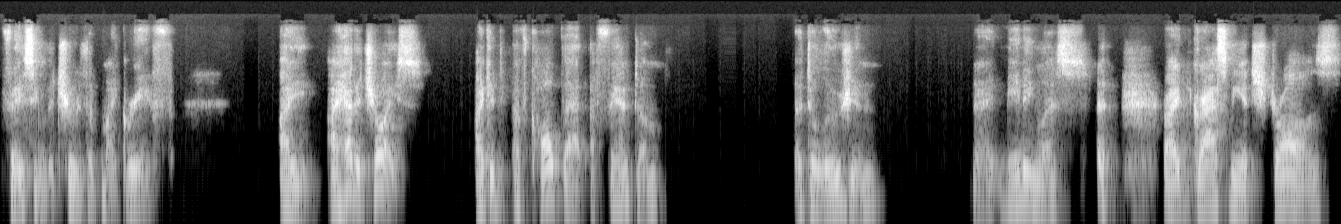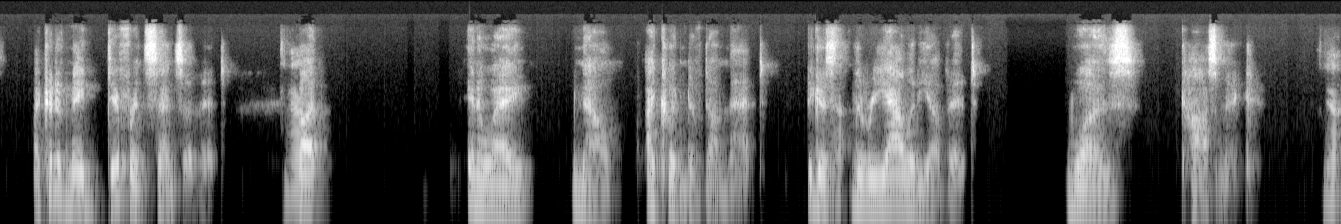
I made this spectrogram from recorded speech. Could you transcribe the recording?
facing the truth of my grief. I I had a choice. I could have called that a phantom, a delusion, right? Meaningless, right? Grasping at straws. I could have made different sense of it. Yeah. But in a way, no, I couldn't have done that because yeah. the reality of it was cosmic. Yeah.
